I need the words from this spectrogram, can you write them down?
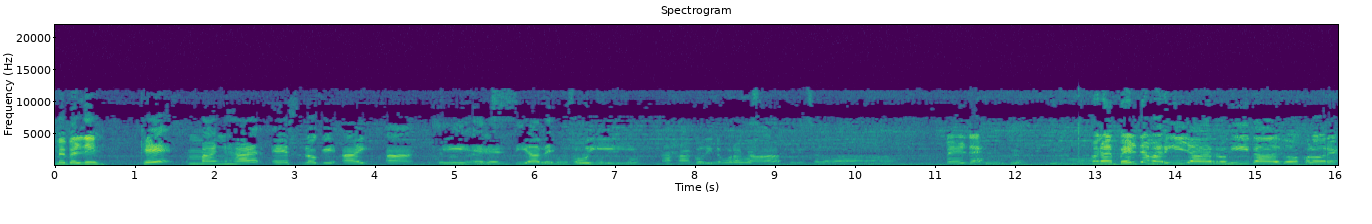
me perdí. ¿Qué manjar es lo que hay aquí en el día de hoy? Ajá, codito por acá. Verde. verde. Tenemos Bueno, es verde, amarilla, rojita, de todos colores.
